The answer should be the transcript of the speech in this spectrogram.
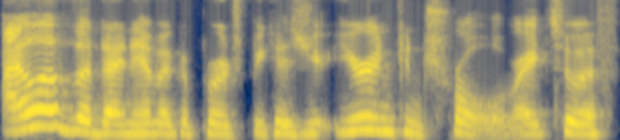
I love the dynamic approach because you're in control, right? So if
